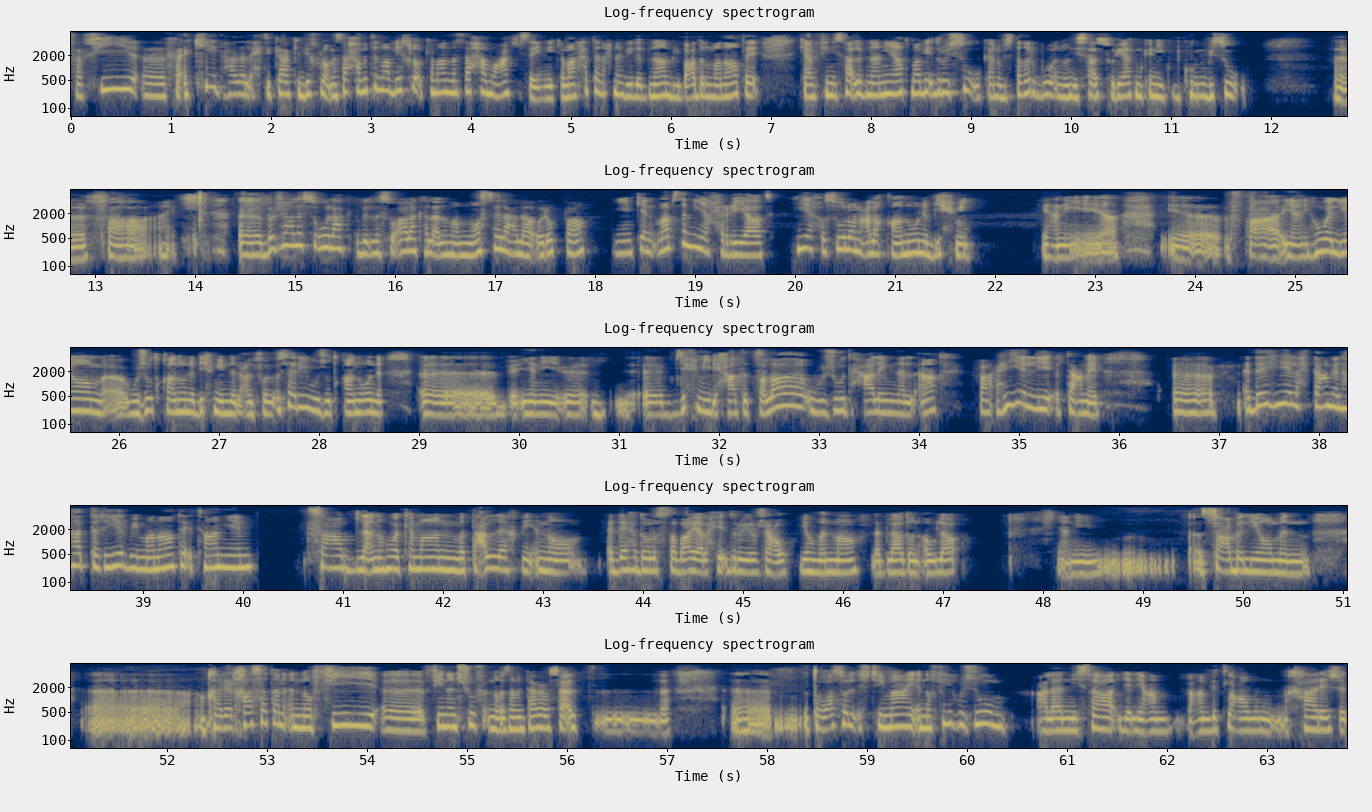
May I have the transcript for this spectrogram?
ففي فأكيد هذا الاحتكاك بيخلق مساحة مثل ما بيخلق كمان مساحة معاكسة. يعني كمان حتى نحن بلبنان ببعض المناطق كان في نساء لبنانيات ما بيقدروا يسوقوا كانوا بيستغربوا إنه النساء السوريات ممكن يكونوا بيسوقوا. ف برجع لسؤالك لسؤالك هلأ لما بنوصل على أوروبا يمكن ما بسميها حريات هي حصول على قانون بيحمي. يعني يعني هو اليوم وجود قانون بيحمي من العنف الأسري وجود قانون يعني بيحمي بحالة الطلاق وجود حالة من الآن فهي اللي بتعمل. قد هي رح تعمل هذا التغيير بمناطق تانية؟ صعب لأنه هو كمان متعلق بإنه قد إيه هدول الصبايا رح يقدروا يرجعوا يوما ما لبلادهم أو لا. يعني صعب اليوم من نقرر خاصة إنه في فينا نشوف إنه إذا بنتابع وسائل التواصل الاجتماعي إنه في هجوم على النساء يلي عم عم بيطلعوا من خارج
